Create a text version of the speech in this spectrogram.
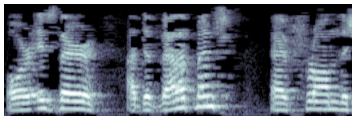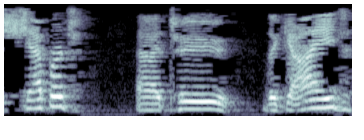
or is there a development uh, from the shepherd uh, to the guide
